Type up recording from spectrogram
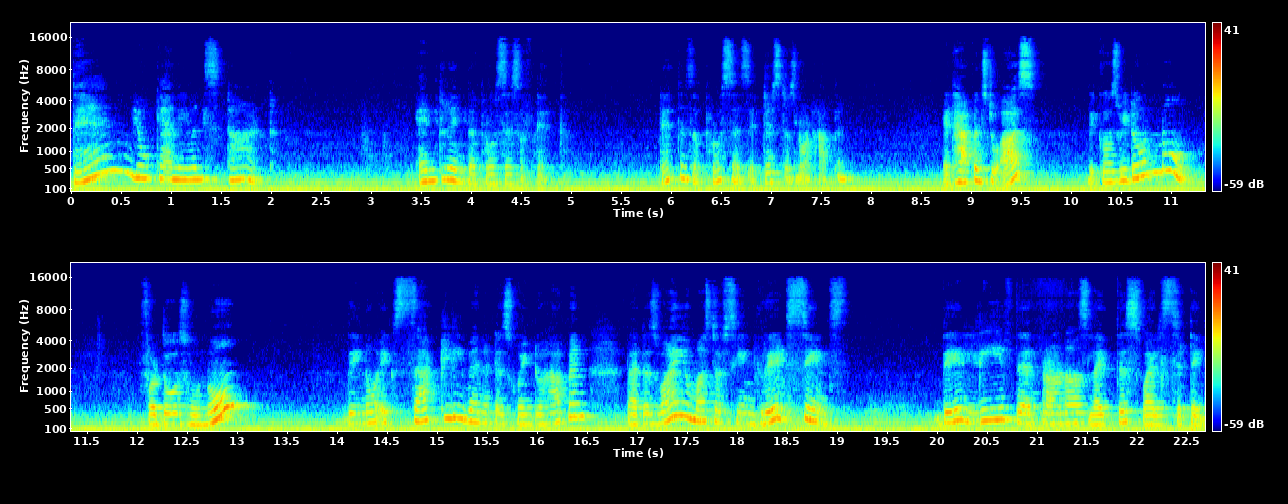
then you can even start entering the process of death. Death is a process, it just does not happen. It happens to us because we don't know. For those who know, they know exactly when it is going to happen. That is why you must have seen great saints. They leave their pranas like this while sitting.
